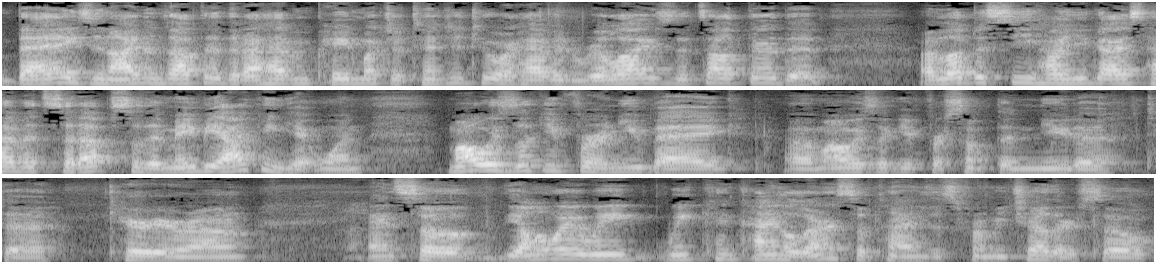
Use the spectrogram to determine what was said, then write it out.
bags and items out there that I haven't paid much attention to or haven't realized it's out there that I'd love to see how you guys have it set up so that maybe I can get one. I'm always looking for a new bag. Um, I'm always looking for something new to, to carry around. And so the only way we, we can kind of learn sometimes is from each other. So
